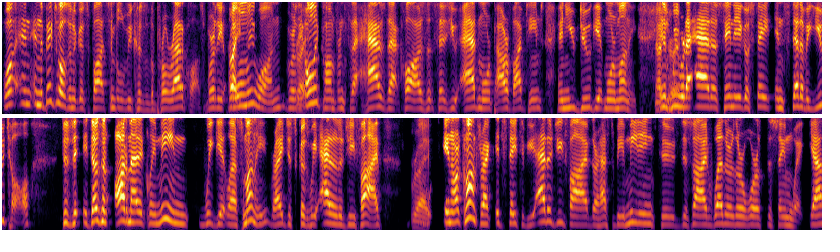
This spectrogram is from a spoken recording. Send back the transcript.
Well, and, and the Big 12 is in a good spot simply because of the pro rata clause. We're the right. only one, we're right. the only conference that has that clause that says you add more Power Five teams and you do get more money. That's and if right. we were to add a San Diego State instead of a Utah, does it, it doesn't automatically mean we get less money, right? Just because we added a G5. Right. In our contract, it states if you add a G5, there has to be a meeting to decide whether they're worth the same weight. Yeah.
